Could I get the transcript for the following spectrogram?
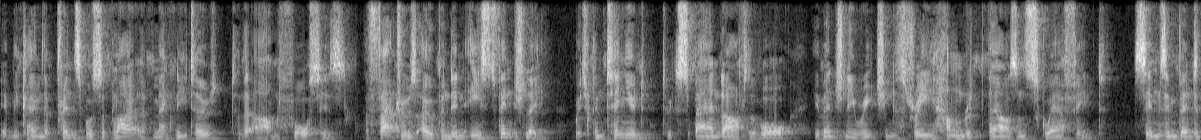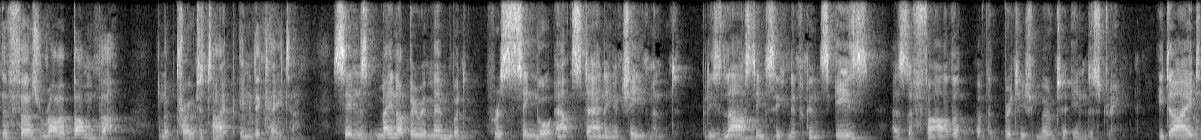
it became the principal supplier of magnetos to the armed forces. A factory was opened in East Finchley, which continued to expand after the war, eventually reaching 300,000 square feet. Simms invented the first rubber bumper and a prototype indicator. Simms may not be remembered for a single outstanding achievement, but his lasting significance is as the father of the British motor industry. He died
